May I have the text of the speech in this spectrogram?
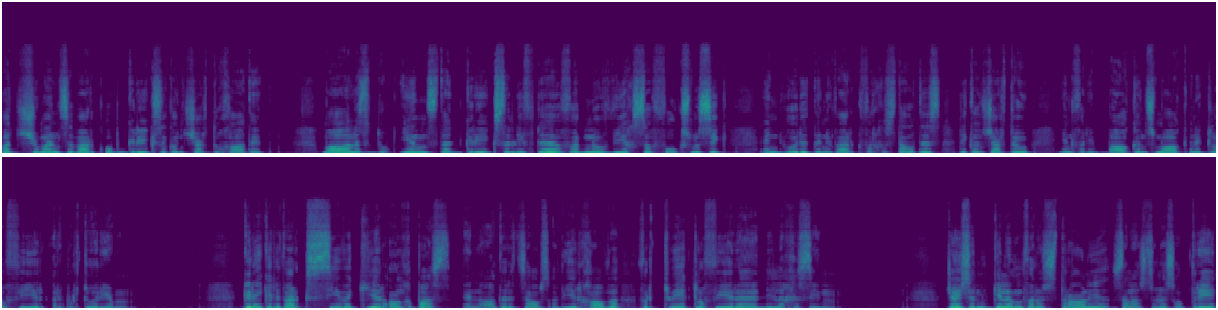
wat Schumann se werk op Grieg se konserto gehad het. Maar hulle is ook eens dat Grieg se liefde vir Noorse volksmusiek en hoe dit in die werk vergestel is, die konserto een van die bakens maak in die klavier Griek het die werk 7 keer aangepas en later het selfs 'n weergawe vir twee klaviere die lig gesien. Jason Gillum van Australië sal as solis optree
